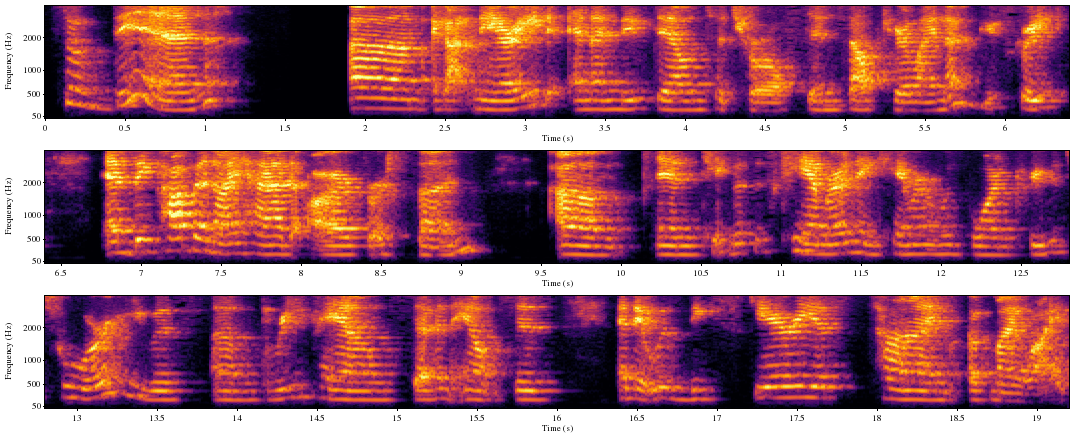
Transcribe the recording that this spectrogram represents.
So then um, I got married and I moved down to Charleston, South Carolina, Goose Creek. And Big Papa and I had our first son. Um, and this is Cameron, and Cameron was born premature. He was um, three pounds, seven ounces, and it was the scariest time of my life.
